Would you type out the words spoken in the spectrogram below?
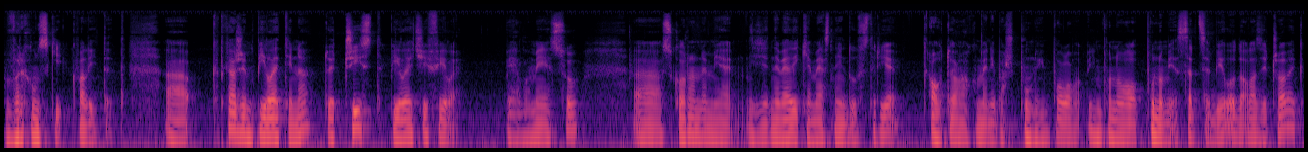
vrhunski kvalitet. Kad kažem piletina, to je čist pileći file. Belo meso, skoro nam je iz jedne velike mesne industrije, o, to je onako meni baš puno imponovalo, puno mi je srce bilo, dolazi čovek,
